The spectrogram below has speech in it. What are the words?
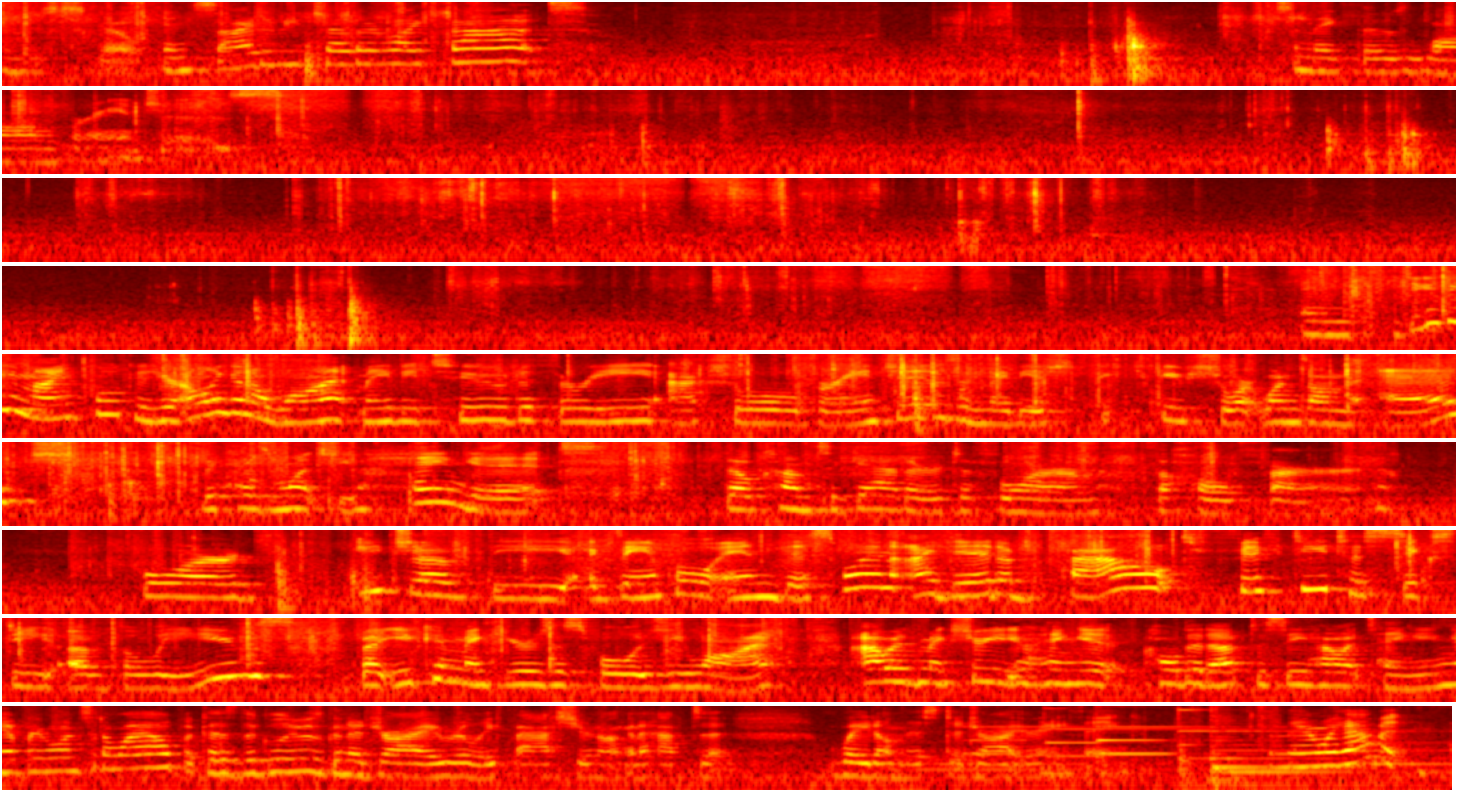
And just go inside of each other like that to make those long branches. And do be mindful because you're only going to want maybe two to three actual branches and maybe a few short ones on the edge because once you hang it, they'll come together to form the whole fern. For each of the example and this one, I did about 50 to 60 of the leaves, but you can make yours as full as you want. I would make sure you hang it, hold it up to see how it's hanging every once in a while because the glue is going to dry really fast. You're not going to have to wait on this to dry or anything. And there we have it.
